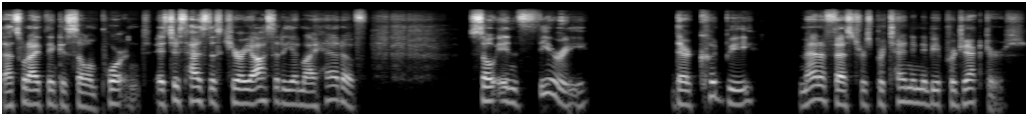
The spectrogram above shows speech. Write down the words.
that's what I think is so important. It just has this curiosity in my head of, so in theory, there could be manifestors pretending to be projectors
